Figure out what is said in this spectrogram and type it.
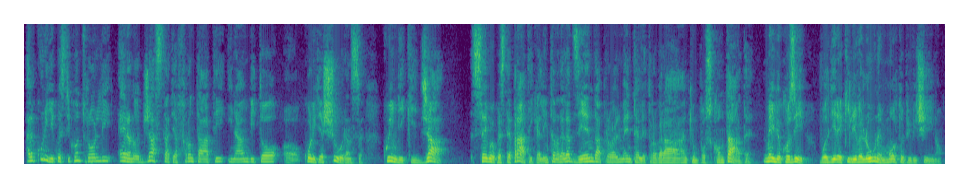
Alcuni di questi controlli erano già stati affrontati in ambito uh, quality assurance, quindi chi già segue queste pratiche all'interno dell'azienda probabilmente le troverà anche un po' scontate. Meglio così, vuol dire che il livello 1 è molto più vicino.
